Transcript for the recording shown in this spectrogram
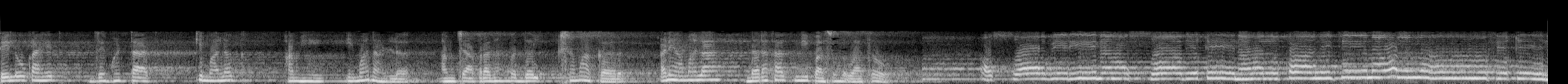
ते लोक आहेत जे म्हणतात की मालक आम्ही इमान आणलं आमच्या अपराधांबद्दल क्षमा कर आणि आम्हाला नरकाग्नीपासून वाचव الصابرين والصادقين والقانتين والمنفقين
